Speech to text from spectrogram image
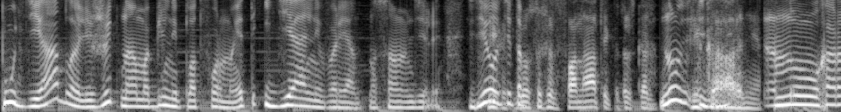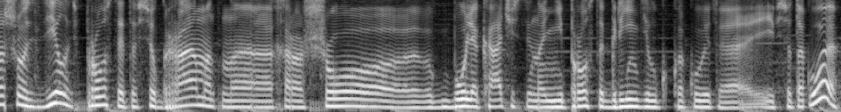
путь Диабло лежит на мобильной платформе. Это идеальный вариант на самом деле. Сделать Тихо, это услышат фанаты, которые скажут, ну, сде- ну, хорошо, сделать просто это все грамотно, хорошо, более качественно, не просто гринделку какую-то и все такое.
